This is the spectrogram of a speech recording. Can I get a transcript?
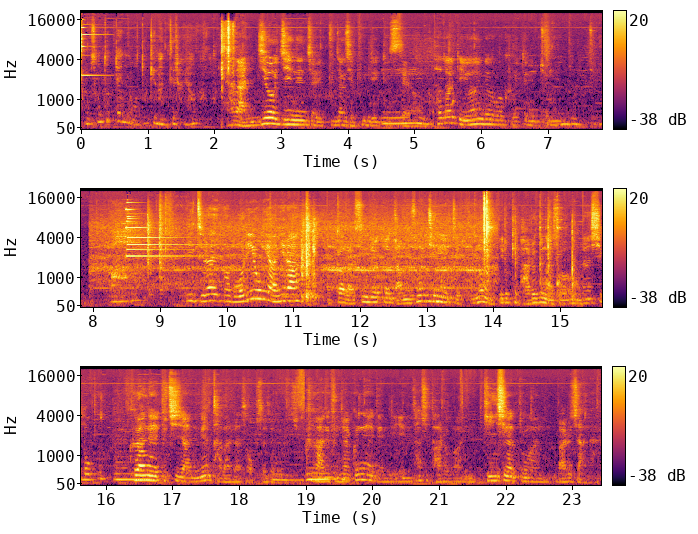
그럼 손톱 때는 어떻게 만들어요? 잘 안 지워지는 저희 분장 제품들이 있어요. 음. 사도할 때 유한 배우가 그것 때문에 좀 힘들었죠. 아, 이 드라이가 머리용이 아니라 아까 말씀드렸던 나무 송치는 제품은 이렇게 바르고 나서 한 15분? 음. 그 안에 붙이지 않으면 다 말라서 없어져요. 음. 그 음. 안에 분장을 끝내야 되는데 얘는 사실 바르고 한 긴 시간 동안 마르지 않아요.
